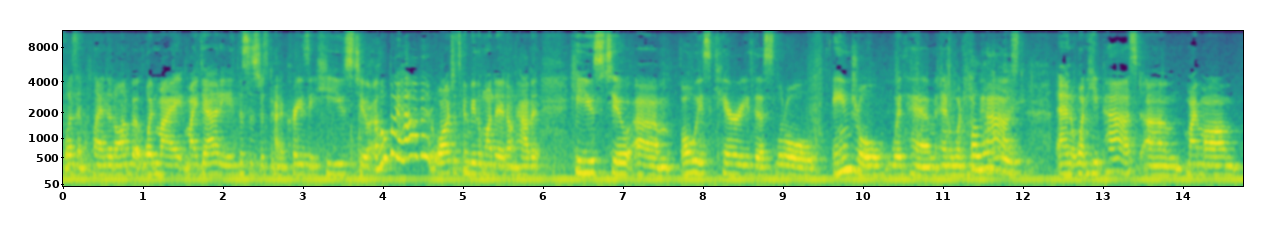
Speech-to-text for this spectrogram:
wasn't planned it on. But when my my daddy, this is just kind of crazy. He used to. I hope I have it. Watch. It's gonna be the one day I don't have it. He used to um, always carry this little angel with him, and when he lovely. passed. And when he passed, um, my mom,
